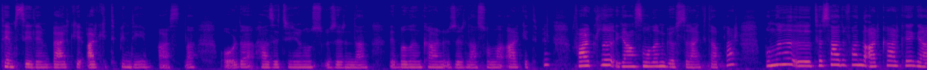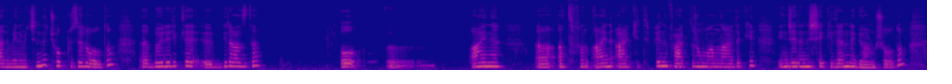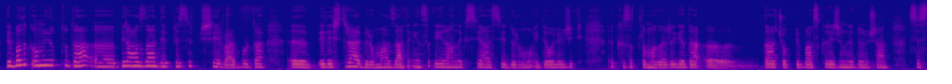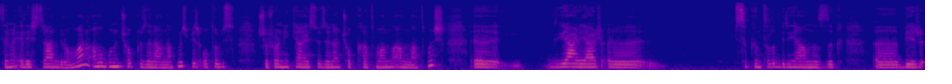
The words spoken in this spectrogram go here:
temsilin, belki arketipin diyeyim aslında. Orada Hazreti Yunus üzerinden ve balığın karnı üzerinden sunulan arketipin farklı yansımalarını gösteren kitaplar. Bunları e, tesadüfen de arka arkaya geldi benim için de çok güzel oldu. E, böylelikle e, biraz da o e, aynı atıfın, aynı arketipin farklı romanlardaki inceleniş şekillerini de görmüş oldum. Ve Balık Onu Yuttu da e, biraz daha depresif bir şey var. Burada e, eleştirel bir roman. Zaten İran'daki siyasi durumu, ideolojik e, kısıtlamaları ya da daha çok bir baskı rejimine dönüşen sistemi eleştiren bir roman. Ama bunu çok güzel anlatmış. Bir otobüs şoförün hikayesi üzerinden çok katmanlı anlatmış. Yer yer sıkıntılı bir yalnızlık, bir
